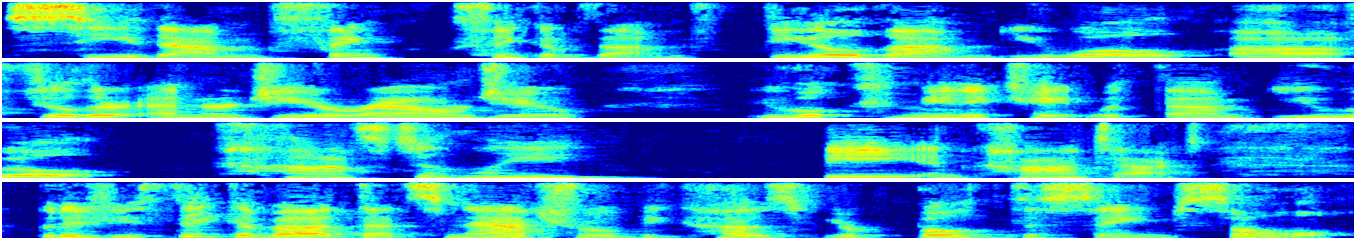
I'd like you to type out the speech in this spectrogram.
see them, think think of them, feel them. You will uh, feel their energy around you. You will communicate with them. You will constantly be in contact. But if you think about it, that's natural because you're both the same soul,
